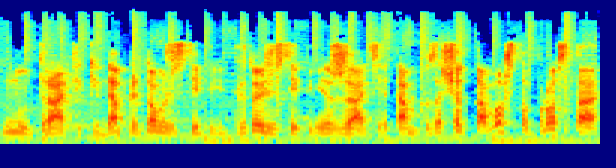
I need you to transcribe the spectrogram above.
ну, трафике, да, при, том же степени, при той же степени сжатия. Там за счет того, что просто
